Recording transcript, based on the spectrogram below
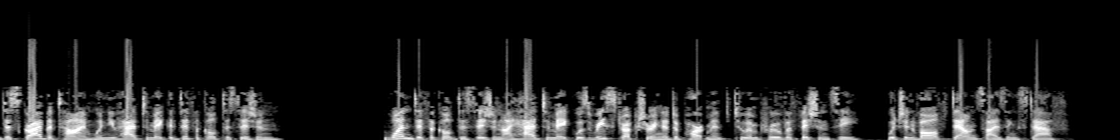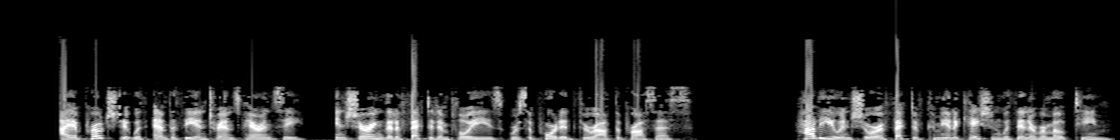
Describe a time when you had to make a difficult decision. One difficult decision I had to make was restructuring a department to improve efficiency, which involved downsizing staff. I approached it with empathy and transparency, ensuring that affected employees were supported throughout the process. How do you ensure effective communication within a remote team?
